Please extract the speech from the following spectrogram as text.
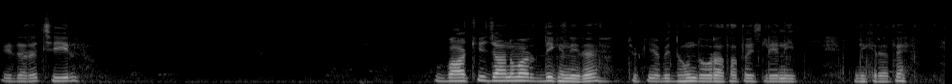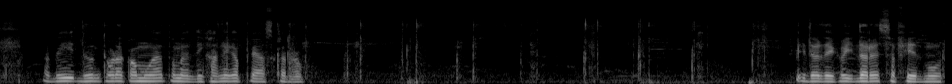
इधर है चील। बाकी जानवर दिख नहीं रहे, क्योंकि अभी धुंध हो रहा था तो इसलिए नहीं दिख रहे थे। अभी धुंध थोड़ा कम हुआ है तो मैं दिखाने का प्रयास कर रहा हूँ। इधर देखो, इधर है सफ़ेद मोर।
